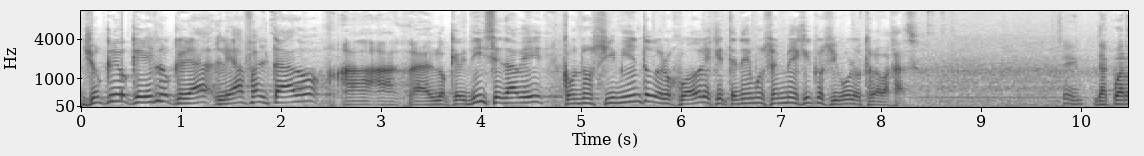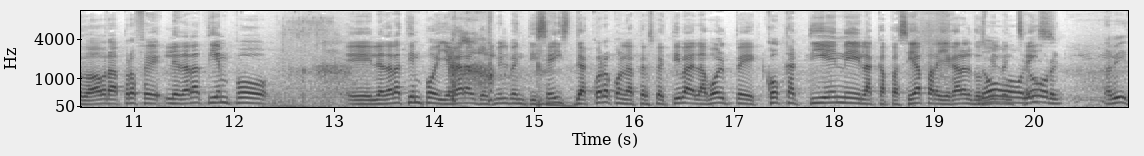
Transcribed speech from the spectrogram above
yo creo que es lo que le ha, faltado a- a lo que dice David, conocimiento de los jugadores que tenemos en México si vos los trabajás. Sí, de acuerdo. Ahora, profe, ¿le dará tiempo, eh, le dará tiempo de llegar al 2026? De acuerdo con la perspectiva de la Volpe, ¿Coca tiene la capacidad para llegar al 2026? No, no, David,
